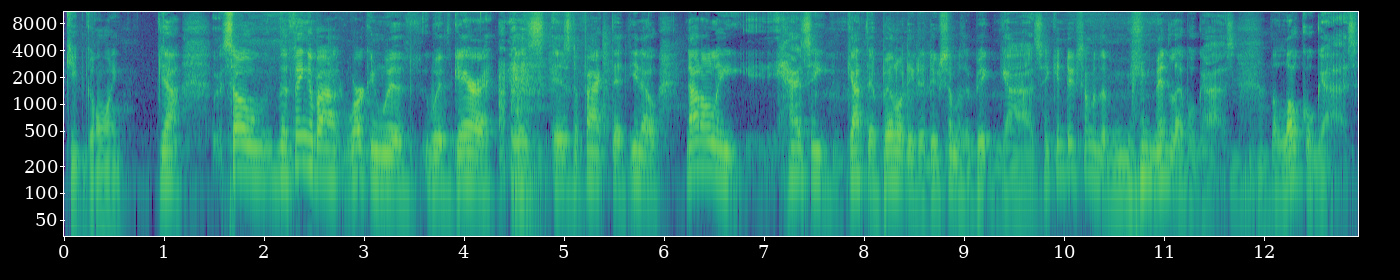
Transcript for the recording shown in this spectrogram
keep going. Yeah. So the thing about working with with Garrett is is the fact that you know not only has he got the ability to do some of the big guys, he can do some of the mid level guys, the local guys.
